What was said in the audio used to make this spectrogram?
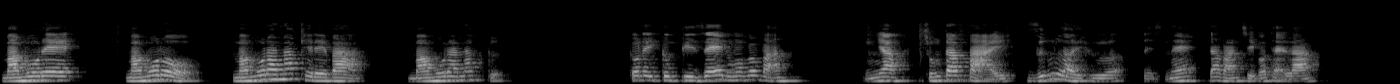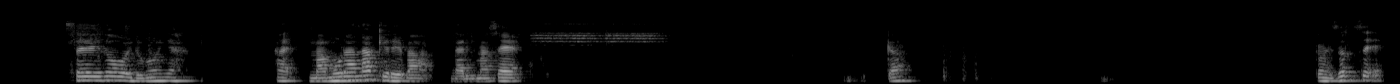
Mamore, mamoro mamoranakereba câu này cực kỳ dễ, đúng không các bạn? Nha, chúng ta phải giữ lời hứa để nhé đáp án chỉ có thể là C thôi, đúng không nhỉ hay mamoranakereba narimasen các. Câu này rất dễ.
